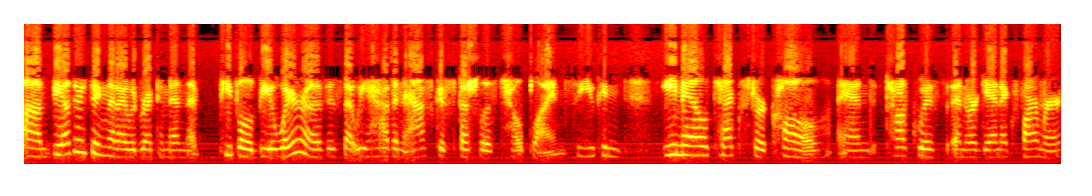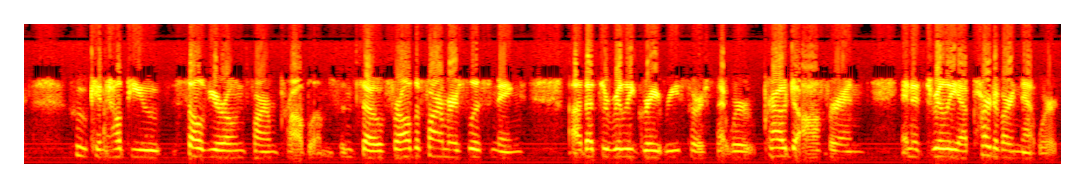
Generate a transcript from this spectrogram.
Um, the other thing that I would recommend that people be aware of is that we have an Ask a Specialist helpline. So you can email, text, or call and talk with an organic farmer who can help you solve your own farm problems. And so for all the farmers listening, uh, that's a really great resource that we're proud to offer, and, and it's really a part of our network.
